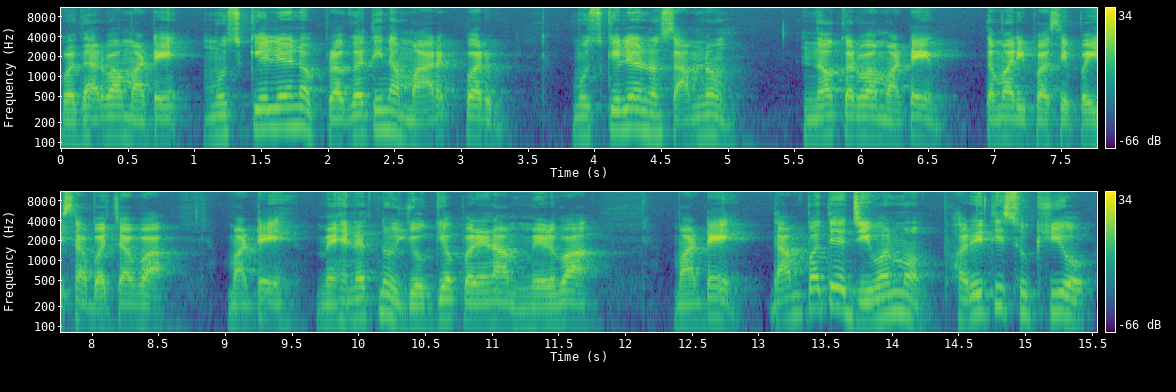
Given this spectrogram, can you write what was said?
વધારવા માટે મુશ્કેલીઓનો પ્રગતિના માર્ગ પર મુશ્કેલીઓનો સામનો ન કરવા માટે તમારી પાસે પૈસા બચાવવા માટે મહેનતનું યોગ્ય પરિણામ મેળવા માટે દાંપત્ય જીવનમાં ફરીથી સુખીઓ,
